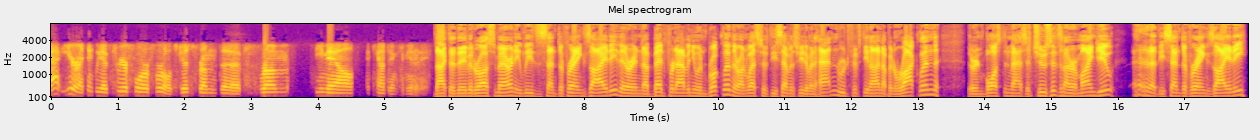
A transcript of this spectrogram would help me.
that year I think we have three or four referrals just from the from female accounting community. Dr. David Rosmarin, he leads the Center for Anxiety. They're in uh, Bedford Avenue in Brooklyn. They're on West 57th Street of Manhattan, Route 59 up in Rockland. They're in Boston, Massachusetts. And I remind you that the Center for Anxiety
